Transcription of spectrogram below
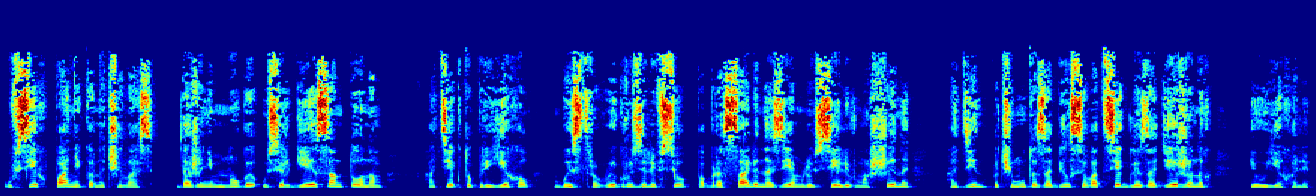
У всех паника началась, даже немного у Сергея с Антоном, а те, кто приехал, быстро выгрузили все, побросали на землю, сели в машины, один почему-то забился в отсек для задержанных и уехали.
